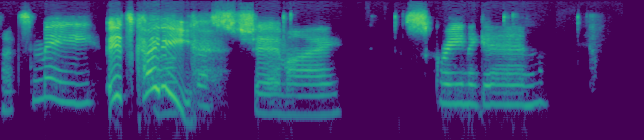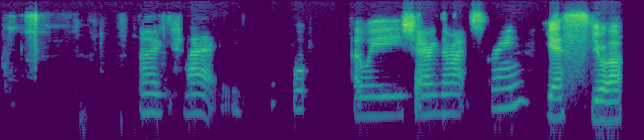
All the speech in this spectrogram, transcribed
That's me. It's Katie. I'll just share my screen again. Okay. Are we sharing the right screen? Yes, you are.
